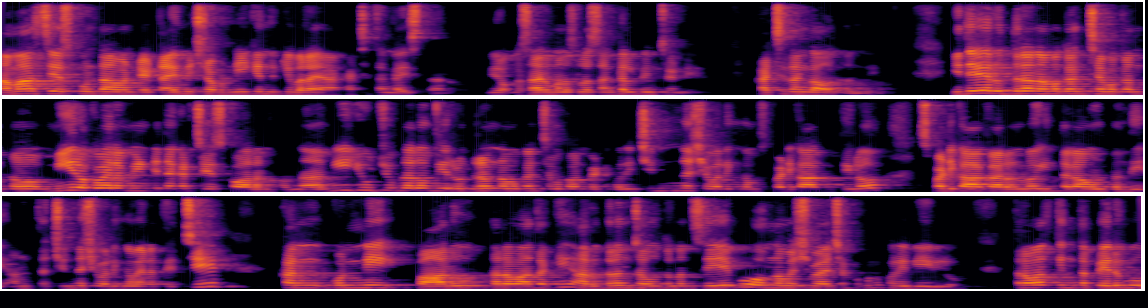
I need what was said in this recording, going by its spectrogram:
నమాజ్ చేసుకుంటామంటే టైం ఇచ్చినప్పుడు నీకెందుకు ఇవ్వరా? ఖచ్చితంగా ఇస్తారు మీరు ఒకసారి మనసులో సంకల్పించండి. ఖచ్చితంగా అవుతుంది. ఇదే రుద్ర నమ్మకం చమకంతో మీరు ఒకవేళ మీ ఇంటి దగ్గర చేసుకోవాలనుకున్నా మీ యూట్యూబ్లలో మీరు రుద్రం నమ్మకం చమకం పెట్టుకొని చిన్న శివలింగం స్ఫటికాకృతిలో స్ఫటికాకారంలో ఇంతగా ఉంటుంది. అంత చిన్న శివలింగం అయినా తెచ్చి కన్ కొన్ని పాలు తర్వాతకి ఆ రుద్రం చదువుతున్నంతసేపు ఓం నమ శివాయ చెప్పుకుని కొన్ని నీళ్ళు తర్వాతకి ఇంత పెరుగు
